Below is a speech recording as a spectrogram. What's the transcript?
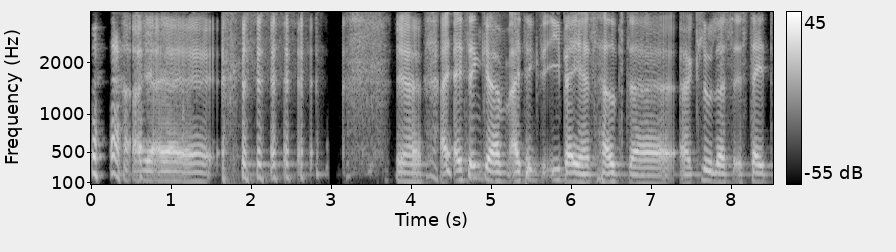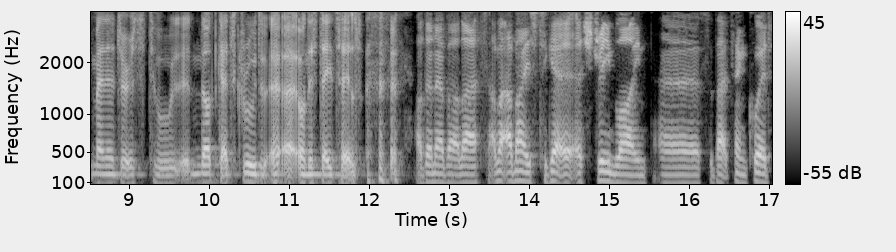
Uh, yeah, yeah, yeah. yeah, I, I think um, I think eBay has helped uh, uh, clueless estate managers to uh, not get screwed uh, uh, on estate sales. I don't know about that. I, I managed to get a, a streamline uh, for about ten quid.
